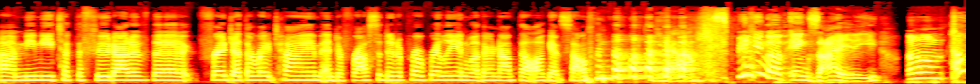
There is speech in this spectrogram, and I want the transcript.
um, Mimi took the food out of the fridge at the right time and defrosted it appropriately, and whether or not they'll all get salmonella. yeah, Speaking of anxiety, um, I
